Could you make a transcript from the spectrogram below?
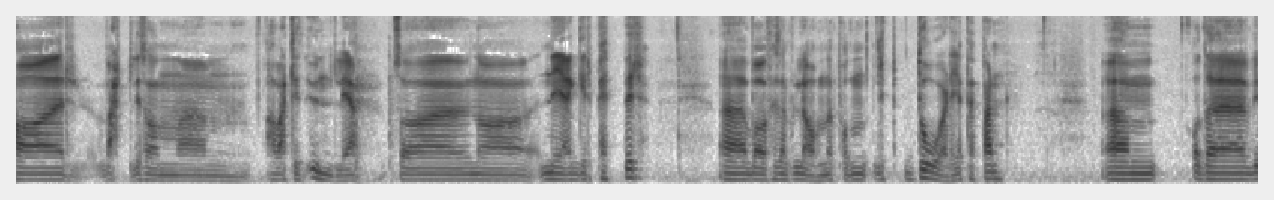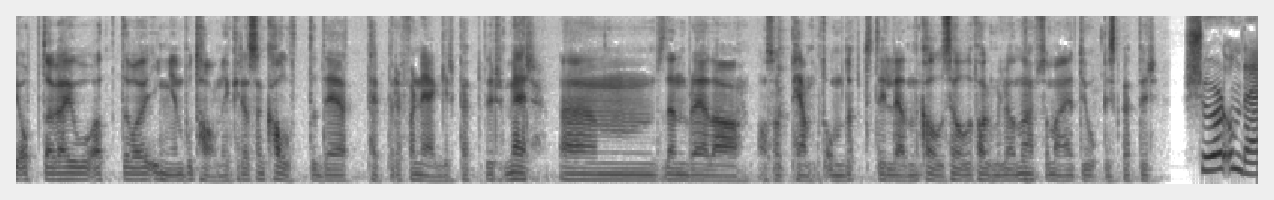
har vært litt sånn eh, Har vært litt underlige. Så eh, nå, negerpepper uh, var f.eks. navnet på den litt dårlige pepperen. Um, og det, vi oppdaga jo at det var jo ingen botanikere som kalte det pepperet for negerpepper mer. Um, så den ble da altså pent omdøpt til det den kalles i alle fagmiljøene, som er etiopisk pepper. Sjøl om det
